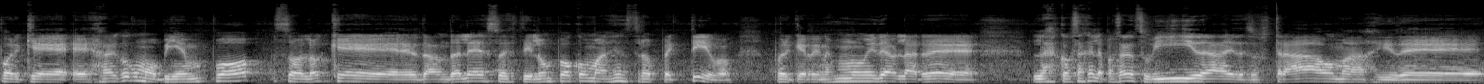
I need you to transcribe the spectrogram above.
porque es algo como bien pop, solo que dándole su estilo un poco más introspectivo. Porque Rina es muy de hablar de las cosas que le pasan en su vida y de sus traumas y de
